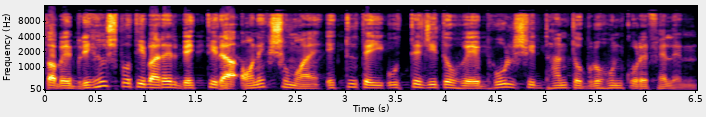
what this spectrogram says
তবে বৃহস্পতিবারের ব্যক্তিরা অনেক সময় একটুতেই উত্তেজিত হয়ে ভুল সিদ্ধান্ত গ্রহণ করে ফেলেন।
